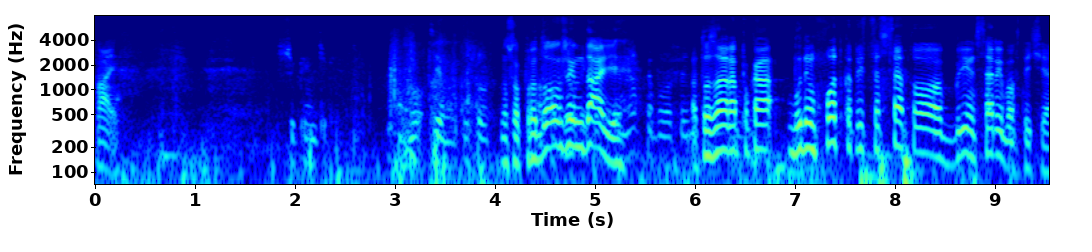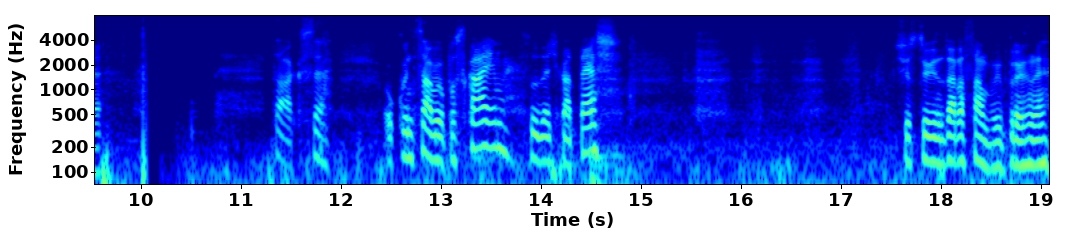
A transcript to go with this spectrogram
Кайф. Щукенчик. Ну, що? ну що, продовжуємо далі. А то зараз, поки будемо фоткатись це все, то блін, вся риба втече. Так, все. Окунця випускаємо, судачка теж. Чувствую, він зараз сам випригне.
